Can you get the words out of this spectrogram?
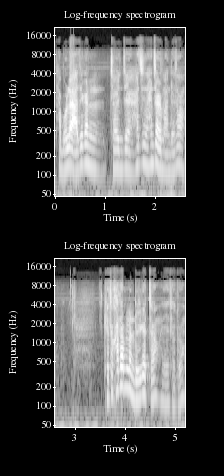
다 몰라요. 아직은 저 이제 하진 한지 얼마 안 돼서 계속 하다 보면 늘겠죠. 예, 저도.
